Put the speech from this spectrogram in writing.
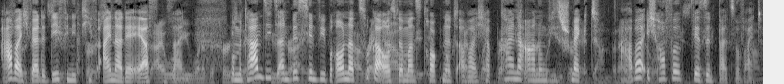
Aber ich werde definitiv einer der Ersten sein. Momentan sieht es ein bisschen wie brauner uh, Zucker aus, wenn man es trocknet, aber ich habe keine Ahnung, wie es schmeckt. Aber ich hoffe, wir sind bald soweit.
